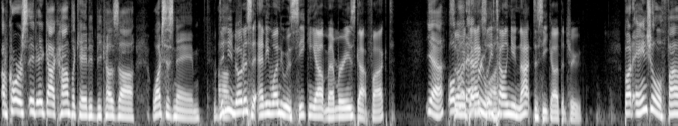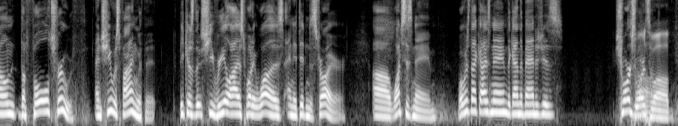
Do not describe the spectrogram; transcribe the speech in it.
Of course, it, it got complicated because uh, what's his name? Didn't Uh, you notice that anyone who was seeking out memories got fucked? Yeah, well, so not it's everyone. actually telling you not to seek out the truth. But Angel found the full truth, and she was fine with it because the, she realized what it was, and it didn't destroy her. Uh, what's his name? What was that guy's name? The guy in the bandages? Schwarzwald. Schwarzwald.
